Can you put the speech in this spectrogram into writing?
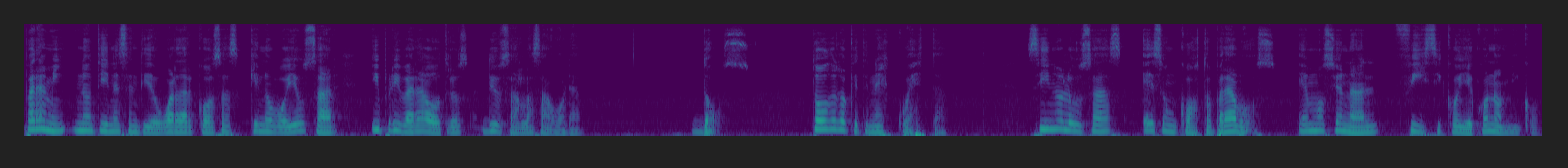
Para mí no tiene sentido guardar cosas que no voy a usar y privar a otros de usarlas ahora. 2. Todo lo que tenés cuesta. Si no lo usas, es un costo para vos, emocional, físico y económico.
